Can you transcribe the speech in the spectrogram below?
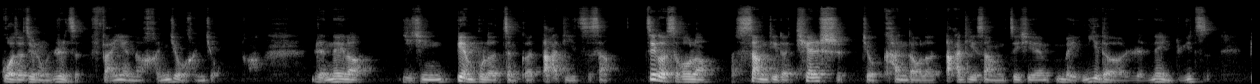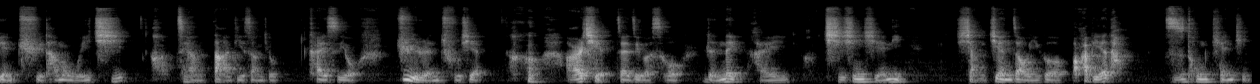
过着这种日子，繁衍了很久很久啊！人类呢，已经遍布了整个大地之上。这个时候呢，上帝的天使就看到了大地上这些美丽的人类女子，便娶她们为妻啊！这样大地上就开始有巨人出现，而且在这个时候，人类还齐心协力，想建造一个巴别塔，直通天庭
